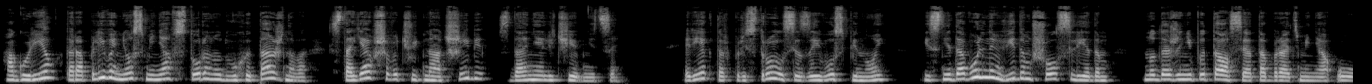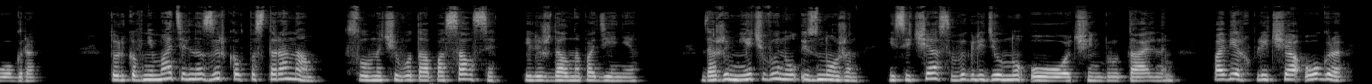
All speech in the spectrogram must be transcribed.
Огурел торопливо нес меня в сторону двухэтажного, стоявшего чуть на отшибе, здания лечебницы. Ректор пристроился за его спиной и с недовольным видом шел следом, но даже не пытался отобрать меня у Огра. Только внимательно зыркал по сторонам, словно чего-то опасался или ждал нападения. Даже меч вынул из ножен и сейчас выглядел ну очень брутальным. Поверх плеча Огра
